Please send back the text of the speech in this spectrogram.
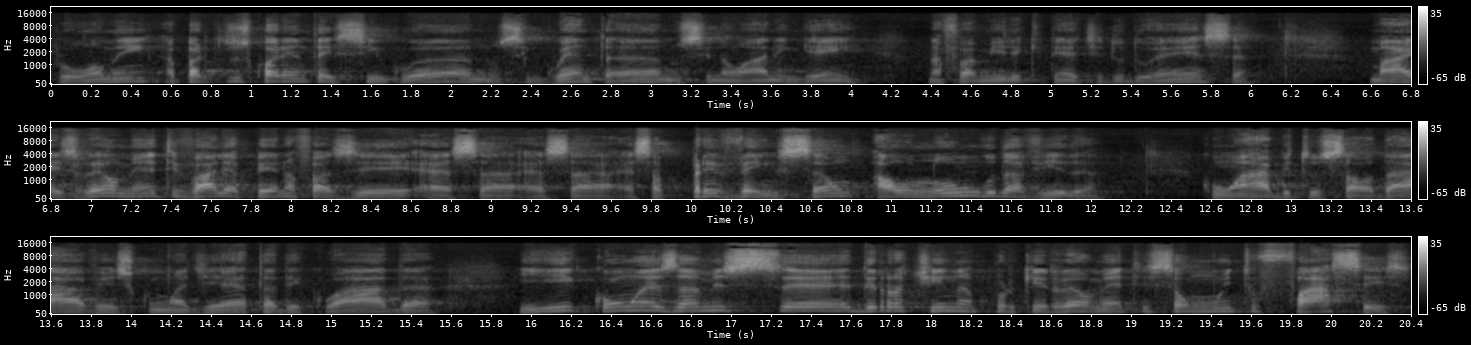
para o homem, a partir dos 45 anos, 50 anos, se não há ninguém na família que tenha tido doença. Mas realmente vale a pena fazer essa, essa, essa prevenção ao longo da vida, com hábitos saudáveis, com uma dieta adequada e com exames eh, de rotina, porque realmente são muito fáceis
